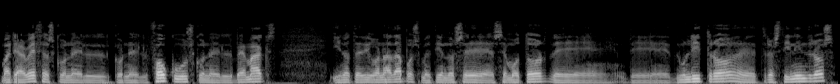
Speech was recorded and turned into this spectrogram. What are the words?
varias veces con el, con el Focus, con el B-Max, y no te digo nada, pues metiéndose ese motor de, de, un litro, de tres cilindros,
